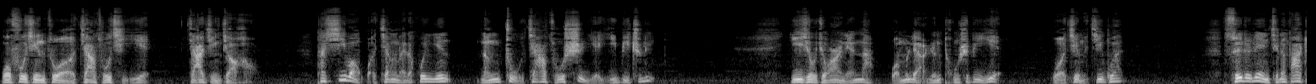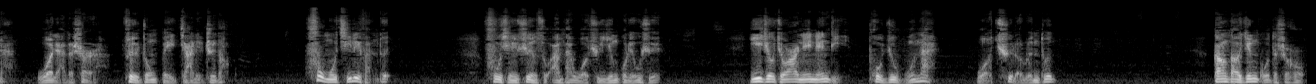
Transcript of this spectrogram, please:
我父亲做家族企业，家境较好，他希望我将来的婚姻能助家族事业一臂之力。一九九二年呢，我们两人同时毕业，我进了机关。随着恋情的发展。我俩的事儿啊，最终被家里知道，父母极力反对，父亲迅速安排我去英国留学。一九九二年年底，迫于无奈，我去了伦敦。刚到英国的时候，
